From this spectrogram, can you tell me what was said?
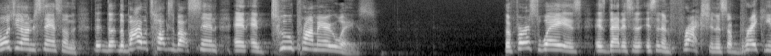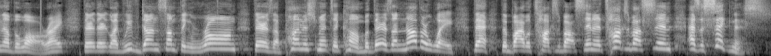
I want you to understand something. The, the, the Bible talks about sin in, in two primary ways. The first way is, is that it's, a, it's an infraction, it's a breaking of the law, right? They're, they're like we've done something wrong, there's a punishment to come. But there's another way that the Bible talks about sin, and it talks about sin as a sickness.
